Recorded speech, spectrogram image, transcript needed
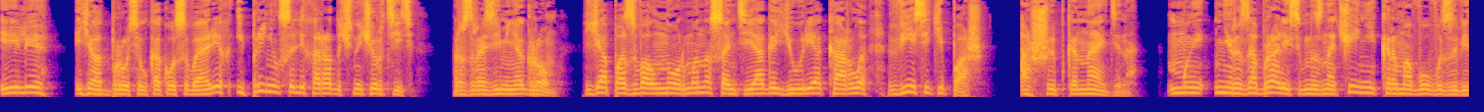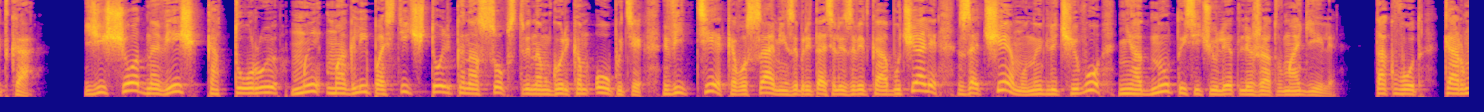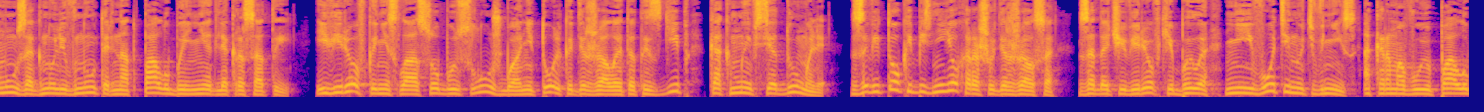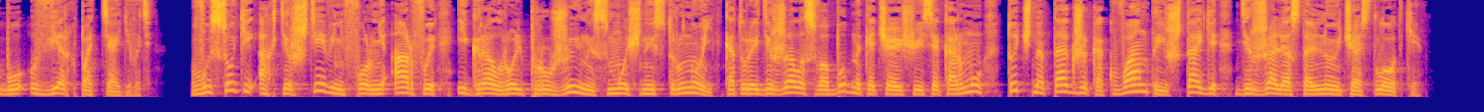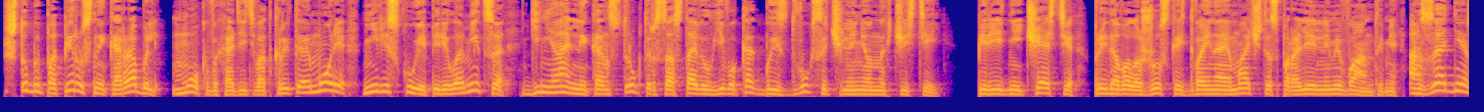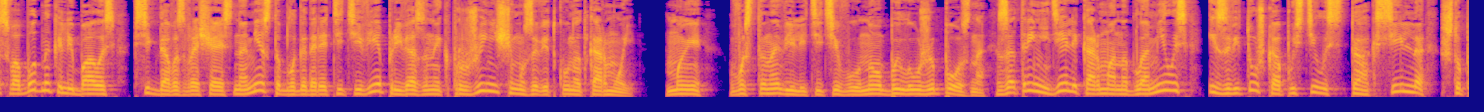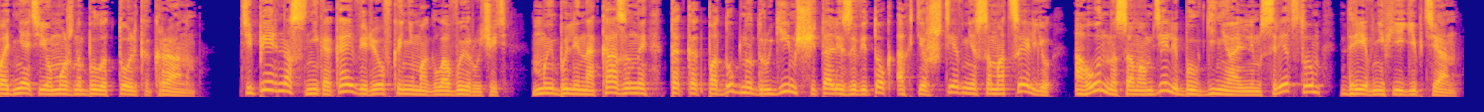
Или... Я отбросил кокосовый орех и принялся лихорадочно чертить. Разрази меня гром. Я позвал Нормана, Сантьяго, Юрия, Карла, весь экипаж. Ошибка найдена. Мы не разобрались в назначении кормового завитка. Еще одна вещь, которую мы могли постичь только на собственном горьком опыте, ведь те, кого сами изобретатели завитка обучали, зачем он и для чего не одну тысячу лет лежат в могиле. Так вот, корму загнули внутрь над палубой не для красоты. И веревка несла особую службу, а не только держала этот изгиб, как мы все думали. Завиток и без нее хорошо держался. Задачей веревки было не его тянуть вниз, а кормовую палубу вверх подтягивать. Высокий ахтерштевень в форме арфы играл роль пружины с мощной струной, которая держала свободно качающуюся корму точно так же, как ванты и штаги держали остальную часть лодки. Чтобы папирусный корабль мог выходить в открытое море, не рискуя переломиться, гениальный конструктор составил его как бы из двух сочлененных частей. Передней части придавала жесткость двойная мачта с параллельными вантами, а задняя свободно колебалась, всегда возвращаясь на место благодаря тетиве, привязанной к пружинищему завитку над кормой. Мы Восстановили тетиву, но было уже поздно. За три недели корма надломилась, и завитушка опустилась так сильно, что поднять ее можно было только краном. Теперь нас никакая веревка не могла выручить. Мы были наказаны, так как, подобно другим, считали завиток Ахтерштевня самоцелью, а он на самом деле был гениальным средством древних египтян.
